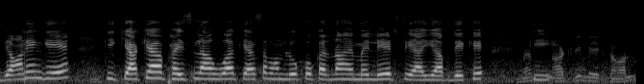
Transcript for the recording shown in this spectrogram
जानेंगे कि क्या क्या फैसला हुआ क्या सब हम लोग को करना है। मैं लेट से आई आप देखे कि आखिरी में एक सवाल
